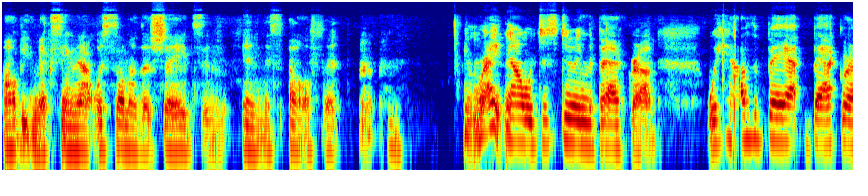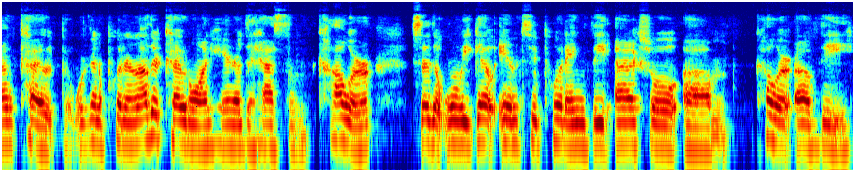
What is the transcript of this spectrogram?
I'll be mixing that with some of the shades in, in this elephant. right now we're just doing the background. We have the ba background coat, but we're going to put another coat on here that has some color so that when we go into putting the actual um, color of the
